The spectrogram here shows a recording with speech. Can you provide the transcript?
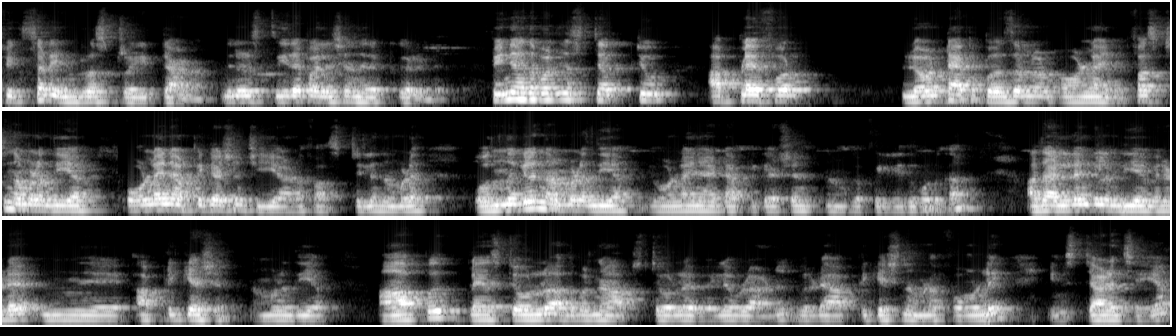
ഫിക്സഡ് ഇൻട്രസ്റ്റ് റേറ്റ് ആണ്. ഇതിനൊരു സ്ഥിര പലിശ നിരക്കുകളുണ്ട്. പിന്നെ അതുപോലെ തന്നെ step to apply for loan tap personal loan online first നമ്മൾ എന്ത് ചെയ്യുക ഓൺലൈൻ ആപ്ലിക്കേഷൻ ചെയ്യുകയാണ് ഫസ്റ്റിൽ നമ്മൾ ഒന്നുകിൽ നമ്മൾ എന്ത് ചെയ്യാം? ഓൺലൈനായിട്ട് ആപ്ലിക്കേഷൻ നമുക്ക് ഫില്ല് ചെയ്ത് കൊടുക്കാം. അതല്ലെങ്കിൽ എന്ത് ചെയ്യുക ഇവരുടെ ആപ്ലിക്കേഷൻ നമ്മൾ എന്ത് ചെയ്യുക ആപ്പ് പ്ലേ സ്റ്റോറിലോ അതുപോലെ തന്നെ ആപ്പ് സ്റ്റോറിലോ അവൈലബിൾ ആണ്. ഇവരുടെ ആപ്ലിക്കേഷൻ നമ്മുടെ ഫോണിൽ ഇൻസ്റ്റാൾ ചെയ്യാം.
